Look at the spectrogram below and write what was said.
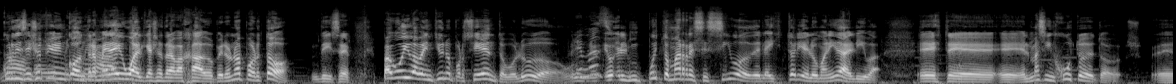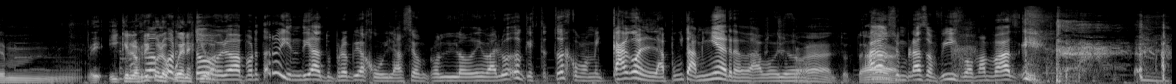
Kurt no, dice, yo estoy en contra, me da igual que haya trabajado, pero no aportó. Dice, pagó IVA 21%, boludo. Además- El impuesto más recesivo de la historia de la humanidad, el IVA. Este, eh, el más injusto de todos. Eh, y que los ricos no lo pueden esquivar. boludo. Aportar hoy en día a tu propia jubilación, con lo devaluado que está todo, es como me cago en la puta mierda, boludo. Total, total. Háganse un plazo fijo, más fácil.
